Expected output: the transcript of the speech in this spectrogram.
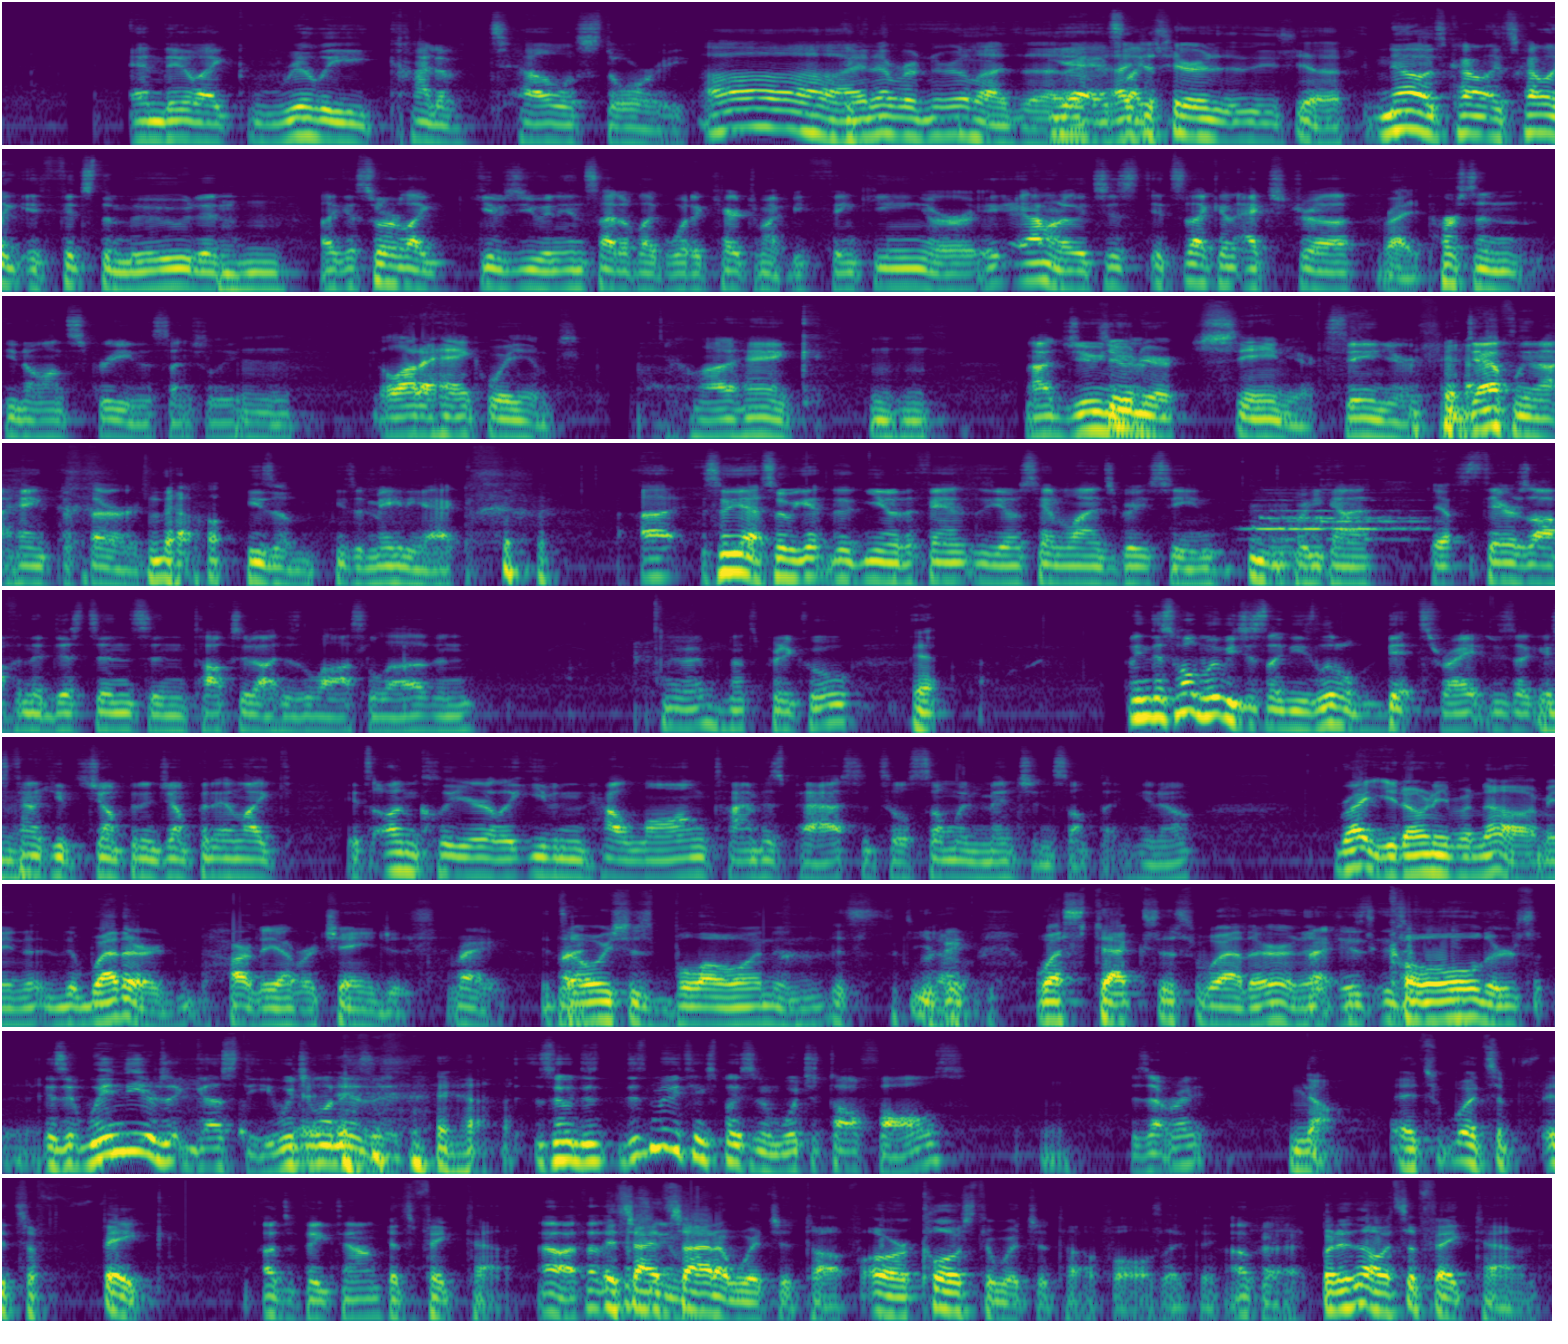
and they like really kind of tell a story. Oh, I never realized that. Yeah, I like- just hear these. Yeah, No, it's kind of it's kind of like it fits the mood and Mm-hmm. like it sort of like gives you an insight of like what a character might be thinking or I don't know. It's just it's like an extra Right. person you know on screen essentially. Mm. a lot of Hank Williams, A lot of Hank, mm-hmm. Not Junior, Junior, Senior. Senior, definitely not Hank the Third. No. he's a he's a maniac. Uh, so yeah, so we get the you know the fan you know Sam Lion's great scene where he kind of Yep. stares off in the distance and talks about his lost love and anyway, that's pretty cool. Yeah, I mean, this whole movie is just like these little bits, right? It's like it Mm. kind of keeps jumping and jumping, and like it's unclear, like even how long time has passed until someone mentions something, you know? Right. You don't even know. I mean, the weather hardly ever changes. Right. It's right. always just blowing, and it's you know Right. West Texas weather, and Right. it's, Is- it's is- cold or Is it windy or is it gusty? Which one is it? yeah. So th- this movie takes place in Wichita Falls. Is that right? No, it's it's a it's a fake. Oh, it's a fake town. It's a fake town. Oh, I thought it's outside of Wichita or close to Wichita Falls, I think. Okay. But no, it's a fake town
